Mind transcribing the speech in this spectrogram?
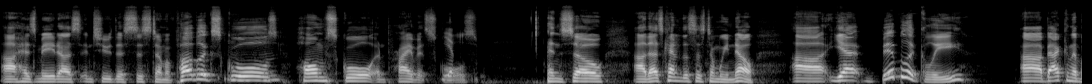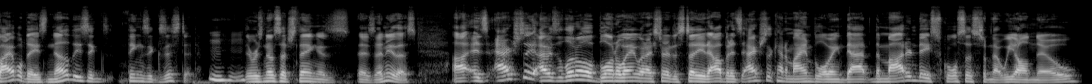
uh, has made us into this system of public schools, Mm-hmm. homeschool, and private schools. And so uh, that's kind of the system we know. Uh, yet, biblically, uh, back in the Bible days, none of these ex- things existed. Mm-hmm. There was no such thing as as any of this. Uh, it's actually I was a little blown away when I started to study it out, but it's actually kind of mind blowing that the modern day school system that we all know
